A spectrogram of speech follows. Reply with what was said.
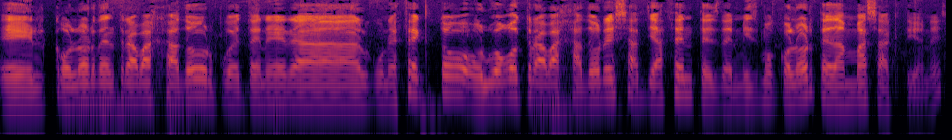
el color del trabajador puede tener algún efecto o luego trabajadores adyacentes del mismo color te dan más acciones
